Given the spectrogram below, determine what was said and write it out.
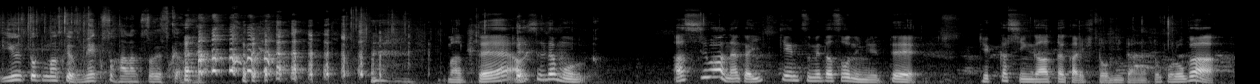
言うときますけど、目くそ鼻くそですからね。待って、足でも、足はなんか一見冷たそうに見えて、結果芯があったかい人みたいなところが、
